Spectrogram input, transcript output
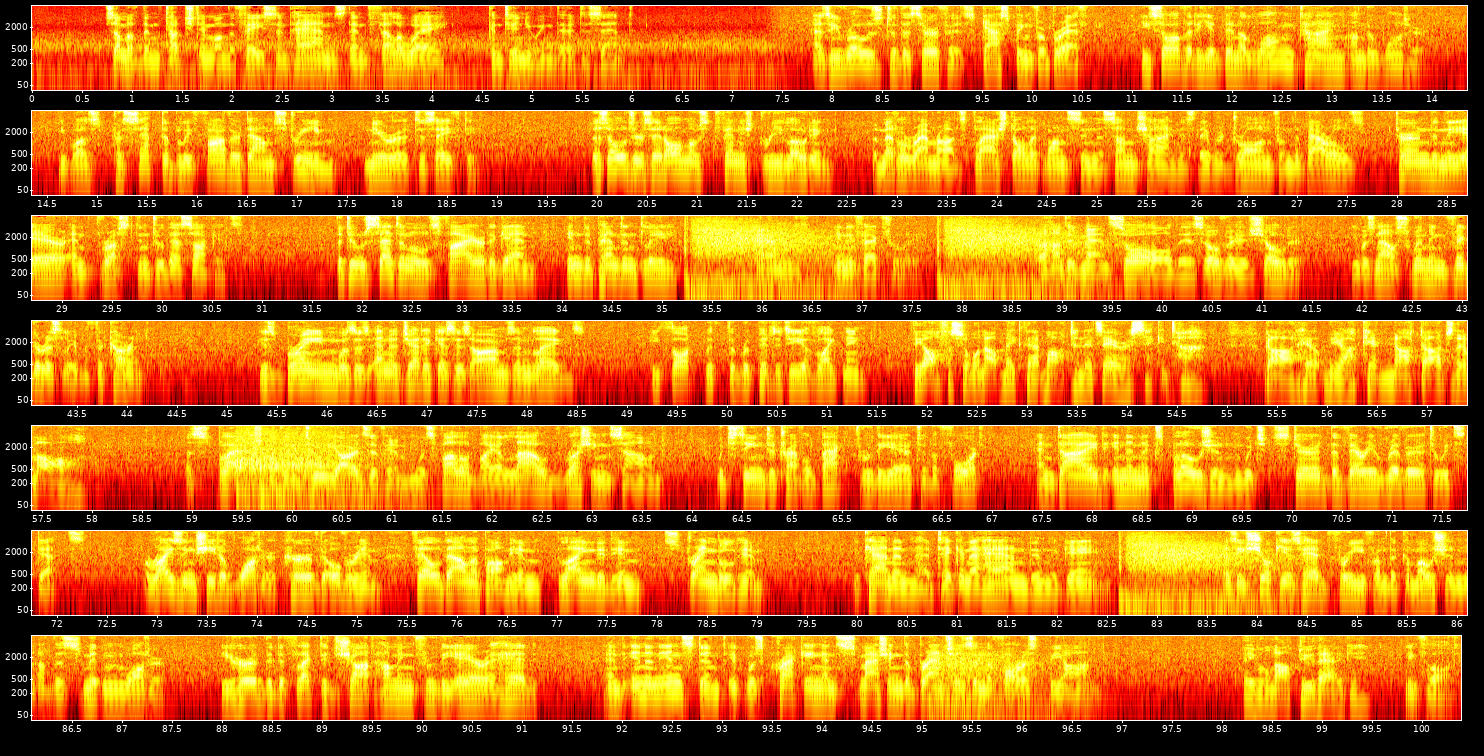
Some of them touched him on the face and hands, then fell away, continuing their descent. As he rose to the surface, gasping for breath, he saw that he had been a long time underwater. He was perceptibly farther downstream, nearer to safety. The soldiers had almost finished reloading. The metal ramrods flashed all at once in the sunshine as they were drawn from the barrels, turned in the air, and thrust into their sockets. The two sentinels fired again, independently and ineffectually. The hunted man saw all this over his shoulder. He was now swimming vigorously with the current. His brain was as energetic as his arms and legs. He thought with the rapidity of lightning. The officer will not make that martinet's error a second time. God help me, I cannot dodge them all. A splash within two yards of him was followed by a loud rushing sound, which seemed to travel back through the air to the fort and died in an explosion which stirred the very river to its depths. A rising sheet of water curved over him, fell down upon him, blinded him, strangled him. The cannon had taken a hand in the game. As he shook his head free from the commotion of the smitten water, he heard the deflected shot humming through the air ahead, and in an instant it was cracking and smashing the branches in the forest beyond. They will not do that again, he thought.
